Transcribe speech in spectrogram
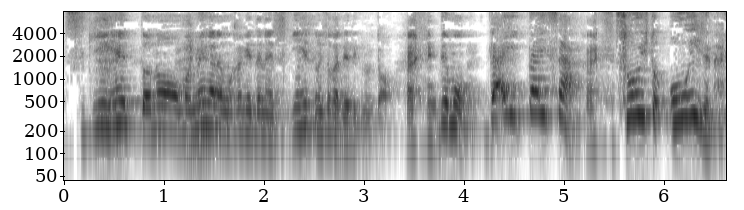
スキンヘッドの、まあ、メガネもかけてないスキンヘッドの人が出てくると。はい。でも、大体さ、そういう人多いじゃない？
